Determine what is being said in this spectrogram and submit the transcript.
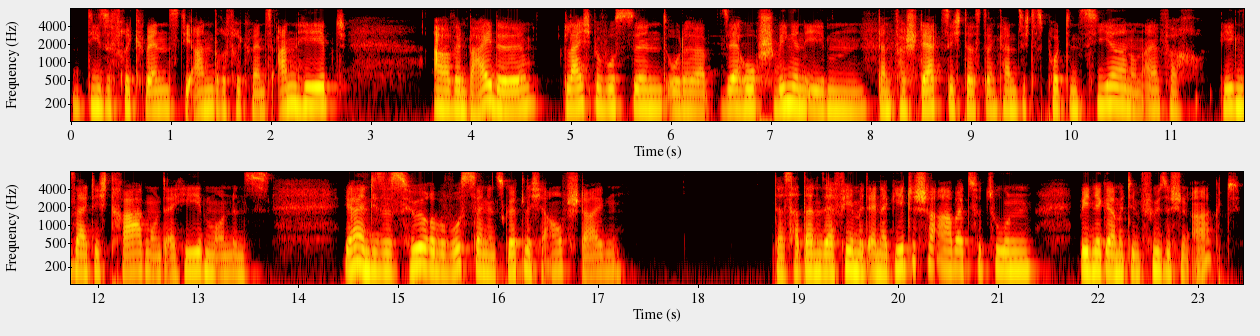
diese Frequenz die andere Frequenz anhebt. Aber wenn beide gleichbewusst sind oder sehr hoch schwingen eben, dann verstärkt sich das, dann kann sich das potenzieren und einfach gegenseitig tragen und erheben und ins, ja, in dieses höhere Bewusstsein, ins Göttliche aufsteigen. Das hat dann sehr viel mit energetischer Arbeit zu tun, weniger mit dem physischen Akt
